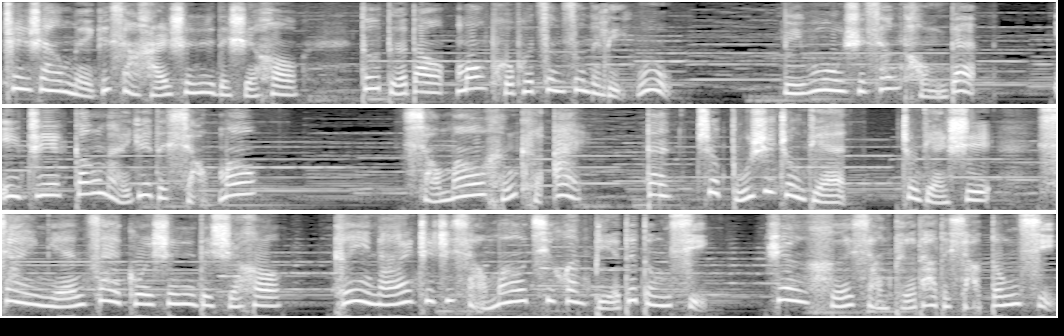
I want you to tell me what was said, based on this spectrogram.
镇上每个小孩生日的时候，都得到猫婆婆赠送的礼物。礼物是相同的，一只刚满月的小猫。小猫很可爱，但这不是重点，重点是下一年再过生日的时候，可以拿这只小猫去换别的东西，任何想得到的小东西。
